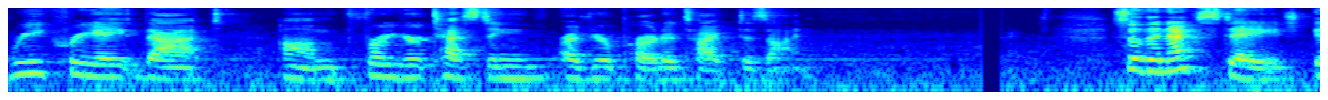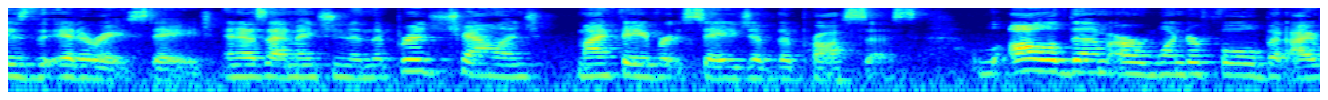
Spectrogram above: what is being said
recreate that um, for your testing of your prototype design. So the next stage is the iterate stage. And as I mentioned in the bridge challenge, my favorite stage of the process. All of them are wonderful, but I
